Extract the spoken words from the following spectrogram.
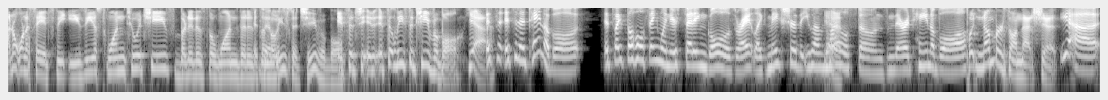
i don't want to say it's the easiest one to achieve but it is the one that is It's the at most least achievable. it's ach- it's at least achievable yeah It's it's an attainable. It's like the whole thing when you're setting goals, right? Like make sure that you have Yeah. milestones and they're attainable. put numbers on that shit yeah,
